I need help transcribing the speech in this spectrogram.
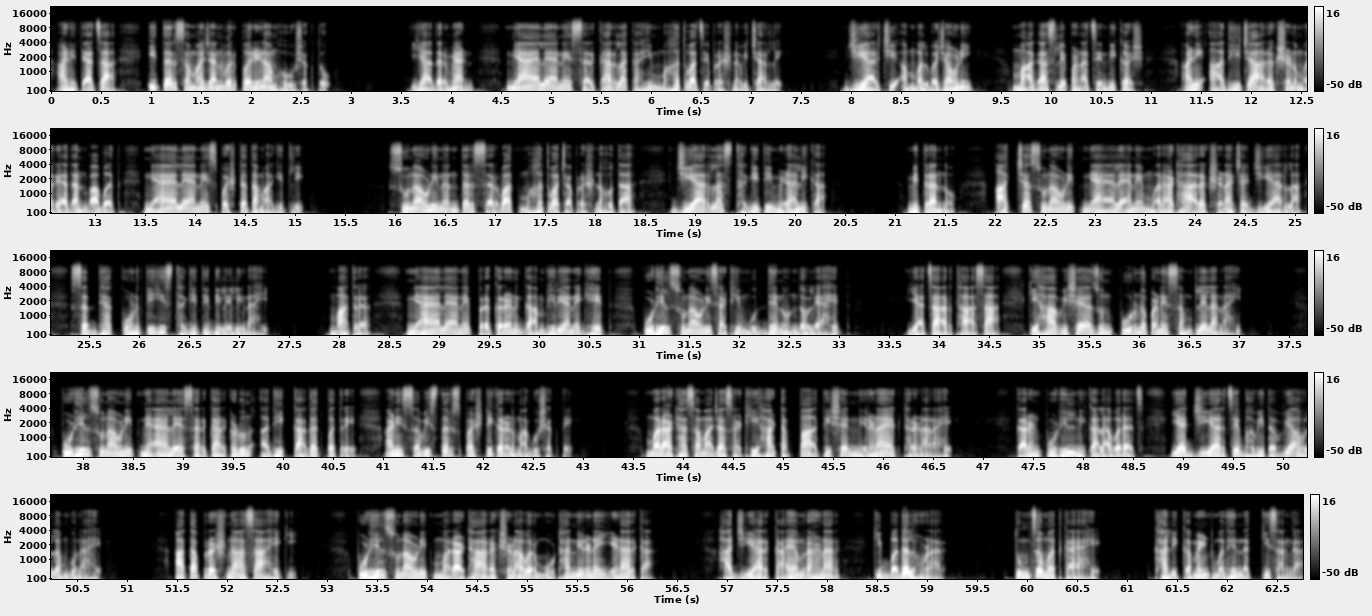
आणि त्याचा इतर समाजांवर परिणाम होऊ शकतो. या दरम्यान न्यायालयाने सरकारला काही महत्त्वाचे प्रश्न विचारले. जी आरची अंमलबजावणी मागासलेपणाचे निकष आणि आधीच्या आरक्षण मर्यादांबाबत न्यायालयाने स्पष्टता मागितली. सुनावणीनंतर सर्वात महत्त्वाचा प्रश्न होता जी आरला स्थगिती मिळाली का? मित्रांनो आजच्या सुनावणीत न्यायालयाने मराठा आरक्षणाच्या जी आरला सध्या कोणतीही स्थगिती दिलेली नाही. मात्र न्यायालयाने प्रकरण गांभीर्याने घेत पुढील सुनावणीसाठी मुद्दे नोंदवले आहेत. याचा अर्थ असा की हा विषय अजून पूर्णपणे संपलेला नाही. पुढील सुनावणीत न्यायालय सरकारकडून अधिक कागदपत्रे आणि सविस्तर स्पष्टीकरण मागू शकते. मराठा समाजासाठी हा टप्पा अतिशय निर्णायक ठरणार आहे. कारण पुढील निकालावरच या जी आरचे भवितव्य अवलंबून आहे. आता प्रश्न असा आहे की पुढील सुनावणीत मराठा आरक्षणावर मोठा निर्णय येणार का? हा जी आर कायम राहणार की बदल होणार? तुमचं मत काय आहे? खाली कमेंटमध्ये नक्की सांगा.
